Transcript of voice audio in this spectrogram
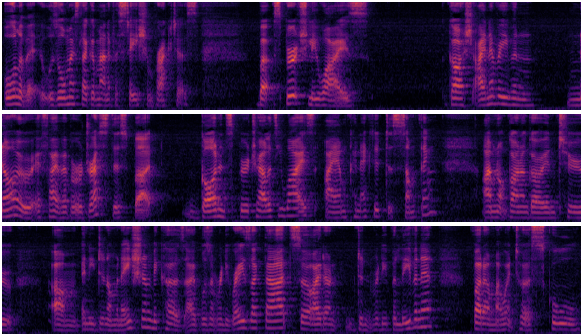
All of it. It was almost like a manifestation practice. But spiritually wise, gosh, I never even know if I've ever addressed this, but God and spirituality wise, I am connected to something. I'm not going to go into um, any denomination because I wasn't really raised like that, so I don't didn't really believe in it. But um, I went to a school,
